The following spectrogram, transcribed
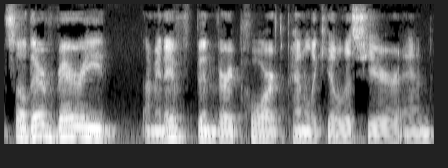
so they're very, I mean, they've been very poor at the penalty kill this year, and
